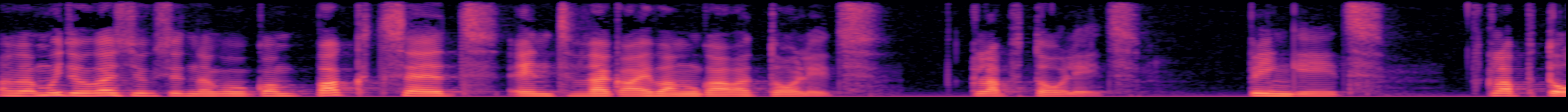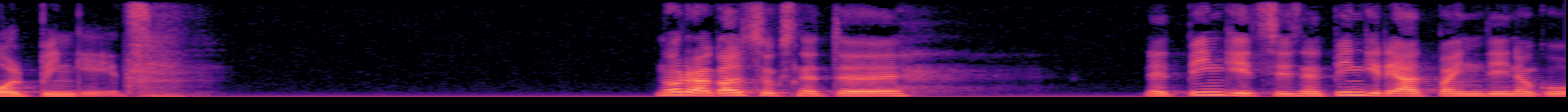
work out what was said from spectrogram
aga muidu ka siuksed nagu kompaktsed, ent väga ebamugavad toolid, klapptoolid, pingid, klapptoolpingid. Norra kaltsuks need, need pingid siis, need pingiread pandi nagu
